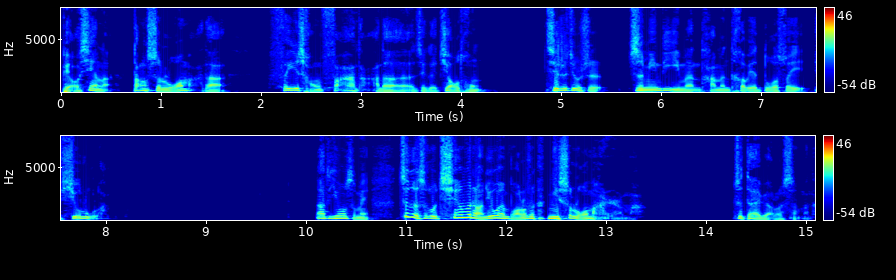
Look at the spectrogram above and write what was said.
表现了当时罗马的非常发达的这个交通，其实就是殖民地们他们特别多，所以修路了。那弟兄姊妹，这个时候千夫长就问保罗说：“你是罗马人吗？”这代表了什么呢？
